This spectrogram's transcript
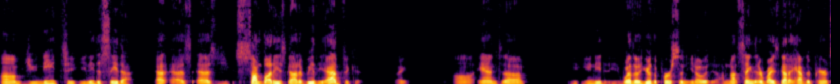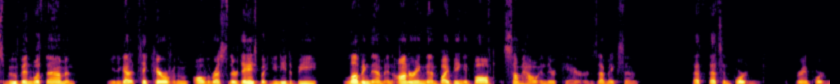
um, you need to you need to see that as as somebody's got to be the advocate, right? Uh, and uh, you, need whether you're the person, you know. I'm not saying that everybody's got to have their parents move in with them, and you got to take care of them all the rest of their days. But you need to be loving them and honoring them by being involved somehow in their care. Does that make sense? That's that's important. It's very important.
